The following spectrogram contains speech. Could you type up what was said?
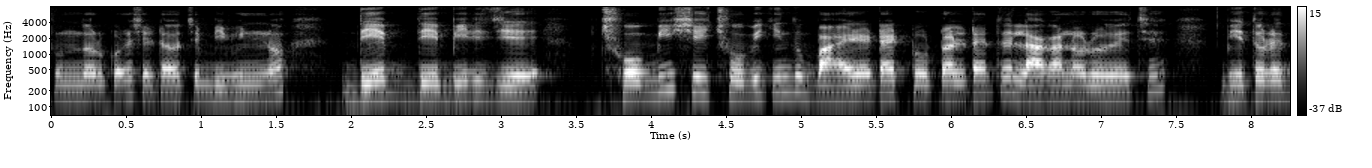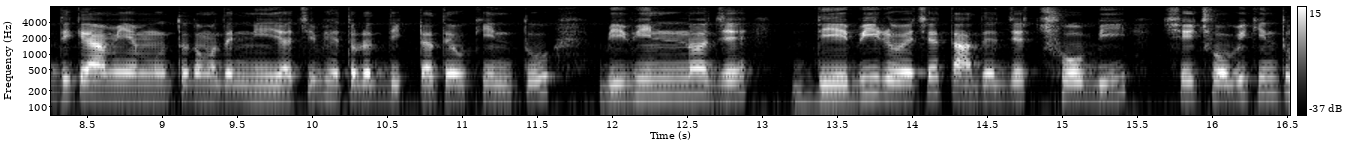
সুন্দর করে, সেটা হচ্ছে বিভিন্ন দেব দেবীর যে ছবি, সেই ছবি কিন্তু বাইরেটায়, টোটালটাতে লাগানো রয়েছে। ভেতরের দিকে আমি এই মুহূর্তে তোমাদের নিয়ে যাচ্ছি। ভেতরের দিকটাতেও কিন্তু বিভিন্ন যে দেবী রয়েছে, তাদের যে ছবি, সেই ছবি কিন্তু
